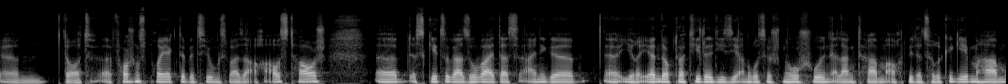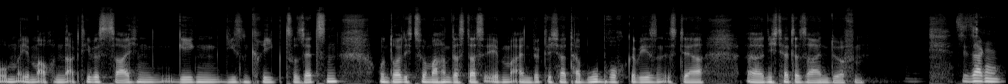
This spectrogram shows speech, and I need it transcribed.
ähm, dort äh, Forschungsprojekte beziehungsweise auch Austausch. Äh, es geht sogar so weit, dass einige äh, ihre Ehrendoktortitel, die sie an russischen Hochschulen erlangt haben, auch wieder zurückgegeben haben, um eben auch ein aktives Zeichen gegen diesen Krieg zu setzen und deutlich zu machen, dass das eben ein wirklicher Tabubruch gewesen ist, der äh, nicht hätte sein dürfen. Sie sagen,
